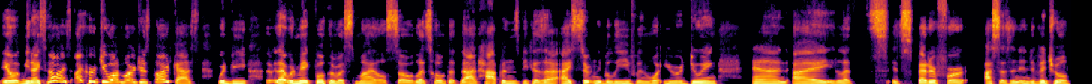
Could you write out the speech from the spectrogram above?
you know, it'd be nice. Oh, I, I heard you on Marj's podcast. Would be that would make both of us smile. So let's hope that that happens because I, I certainly believe in what you're doing, and I let's. It's better for us as an individual,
